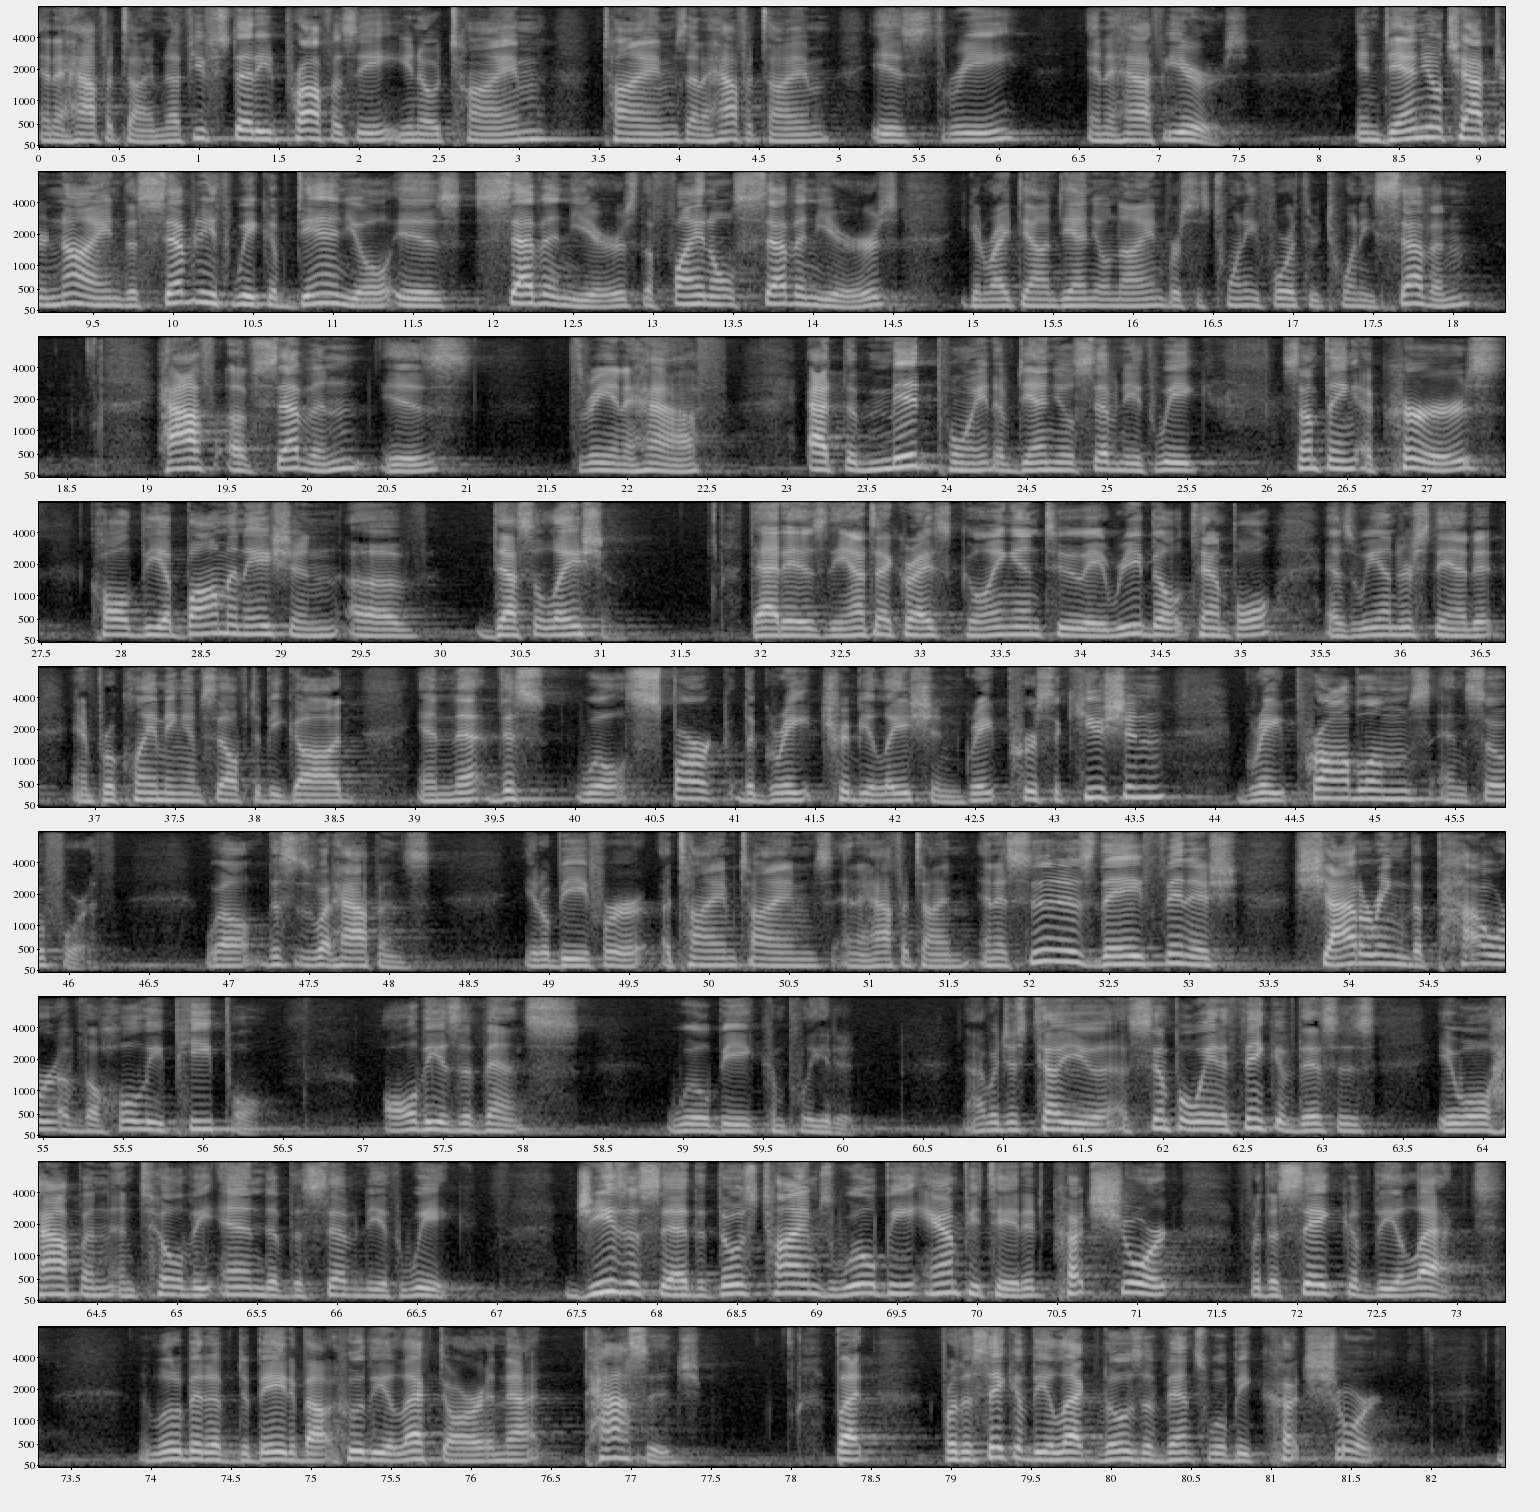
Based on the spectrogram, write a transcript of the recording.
and a half a time. Now, if you've studied prophecy, you know time, times, and a half a time is three and a half years. In Daniel chapter 9, the 70th week of Daniel is seven years, the final seven years. You can write down Daniel 9, verses 24 through 27. Half of seven is three and a half. At the midpoint of Daniel's 70th week, something occurs called the abomination of desolation. That is, the Antichrist going into a rebuilt temple, as we understand it, and proclaiming himself to be God. And that this will spark the great tribulation, great persecution, great problems, and so forth. Well, this is what happens. It'll be for a time, times, and a half a time. And as soon as they finish shattering the power of the holy people, all these events will be completed. I would just tell you a simple way to think of this is it will happen until the end of the 70th week. Jesus said that those times will be amputated, cut short for the sake of the elect. A little bit of debate about who the elect are in that passage. But for the sake of the elect, those events will be cut short.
